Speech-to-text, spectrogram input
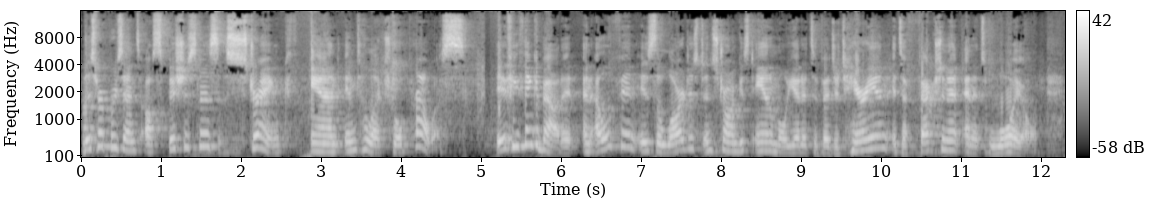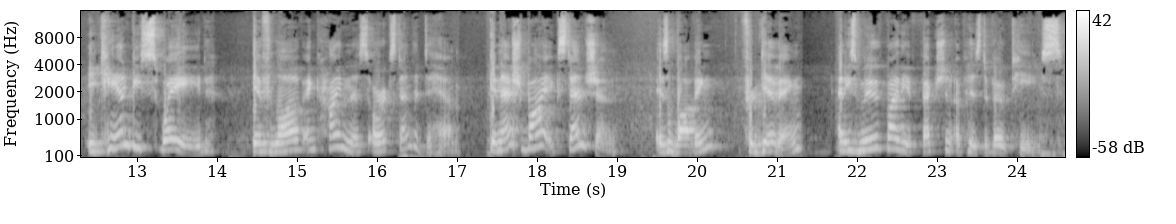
This represents auspiciousness, strength, and intellectual prowess. If you think about it, an elephant is the largest and strongest animal, yet it's a vegetarian, it's affectionate, and it's loyal. He can be swayed if love and kindness are extended to him. Ganesh, by extension, is loving, forgiving, and he's moved by the affection of his devotees.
